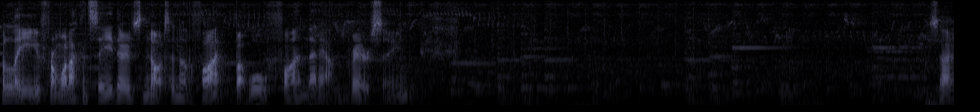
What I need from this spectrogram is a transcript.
believe, from what I can see, there is not another fight, but we'll find that out very soon. So,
